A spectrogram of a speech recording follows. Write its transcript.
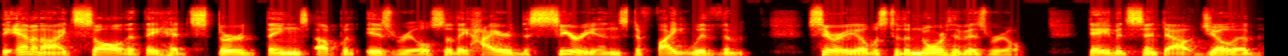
The Ammonites saw that they had stirred things up with Israel, so they hired the Syrians to fight with them. Syria was to the north of Israel. David sent out Joab,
